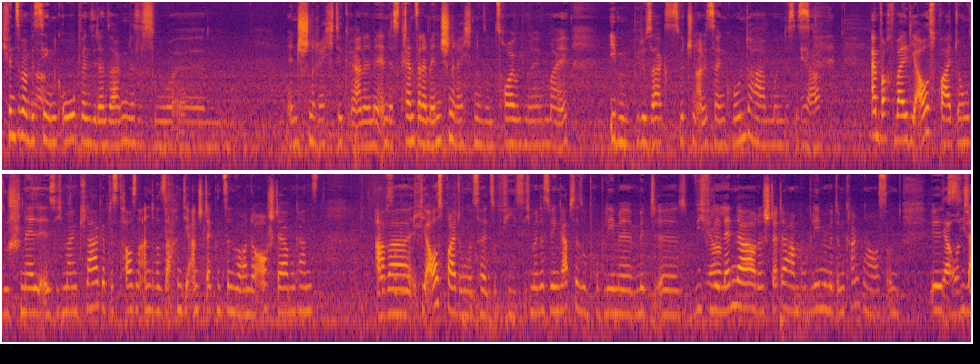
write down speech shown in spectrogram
Ich finde es immer ein bisschen grob, wenn sie dann sagen, das ist so ähm, Menschenrechte, gerade das grenzt an den Menschenrechten und so ein Zeug. Ich denke, mei, eben, wie du sagst, es wird schon alles seinen Grund haben und das ist Ja, Einfach weil die Ausbreitung so schnell ist. Ich meine, klar gibt es tausend andere Sachen, die ansteckend sind, woran du auch sterben kannst. Aber Absolut. die Ausbreitung ist halt so fies. Ich meine, deswegen gab es ja so Probleme mit, äh, wie viele Ja. Länder oder Städte haben Probleme mit dem Krankenhaus und äh, Ja, die und schau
